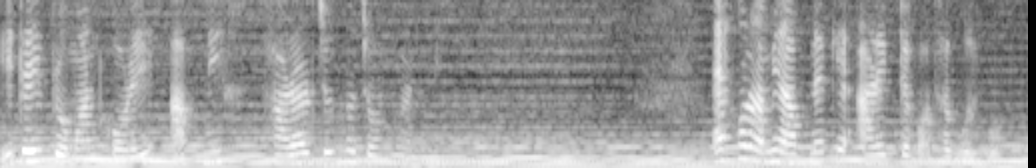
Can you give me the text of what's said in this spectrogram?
এটাই প্রমাণ করে আপনি হারার জন্য জন্মাননি। এখন আমি আপনাকে আরেকটা কথা বলব।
